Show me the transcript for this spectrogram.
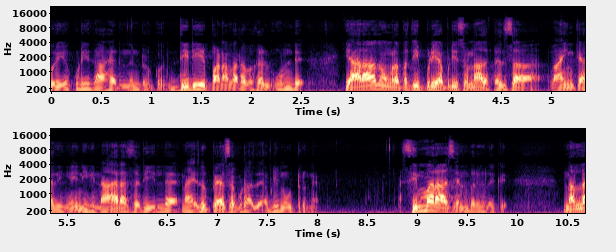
புரியக்கூடியதாக இருந்துருக்கும் திடீர் பணவரவுகள் உண்டு. யாராவது உங்களை பற்றி இப்படி அப்படி சொன்னால் அதை பெருசாக வாங்கிக்காதீங்க. இன்றைக்கி நேரம் சரியில்லை நான் எதுவும் பேசக்கூடாது அப்படின்னு விட்டுருங்க. சிம்மராசி என்பர்களுக்கு நல்ல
